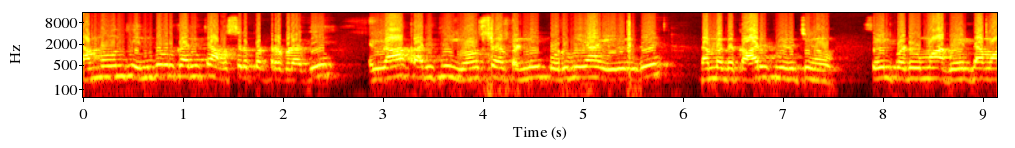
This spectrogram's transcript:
நம்ம வந்து எந்த ஒரு காரியத்தையும் அவசரப்பட்டுறக்கூடாது. எல்லா காரியத்திலையும் யோசனை பண்ணி பொறுமையா இருந்து நம்ம அந்த காரியத்தை நினைச்சுக்கணும். செயல்படுவோமா வேண்டாமா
